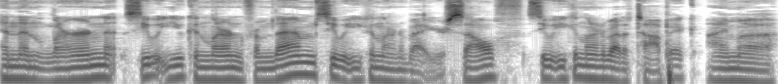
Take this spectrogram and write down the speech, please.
and then learn, see what you can learn from them, see what you can learn about yourself, see what you can learn about a topic. I'm a,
